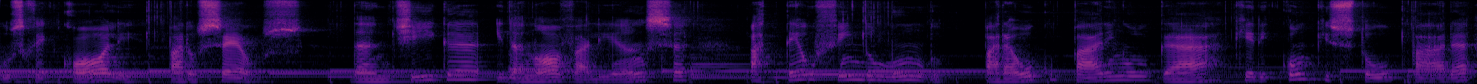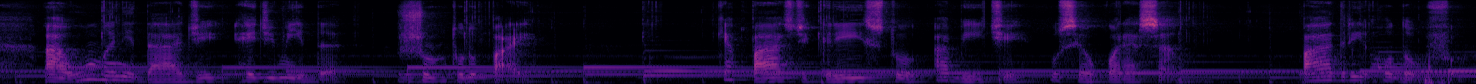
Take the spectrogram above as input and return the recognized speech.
os recolhe para os céus, da antiga e da nova aliança até o fim do mundo para ocuparem o lugar que ele conquistou para a humanidade redimida, junto do Pai. Que a paz de Cristo habite o seu coração. Padre Rodolfo.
